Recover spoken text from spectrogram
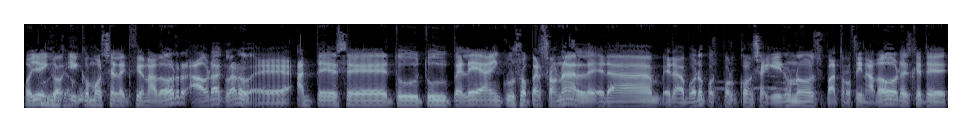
Oye, y, y, como seleccionador, ahora, claro, eh, antes eh, tu, tu, pelea incluso personal era, era, bueno, pues por conseguir unos patrocinadores que te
